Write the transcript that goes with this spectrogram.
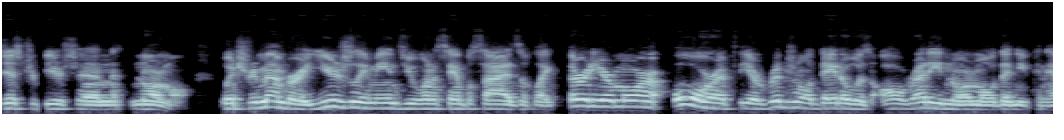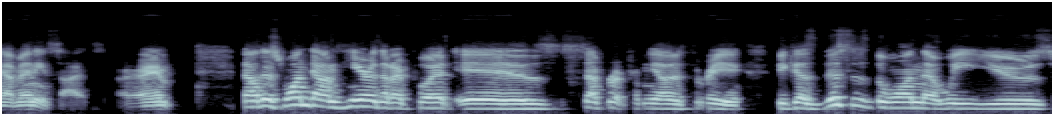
distribution normal which remember usually means you want a sample size of like 30 or more, or if the original data was already normal, then you can have any size, all right? Now this one down here that I put is separate from the other three because this is the one that we use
